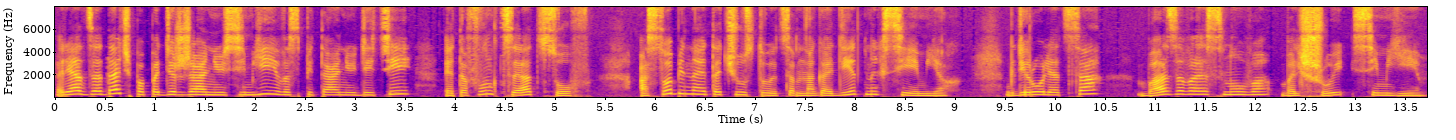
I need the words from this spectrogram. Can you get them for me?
Ряд задач по поддержанию семьи и воспитанию детей – это функции отцов. Особенно это чувствуется в многодетных семьях, где роль отца – Базовая основа большой семьи.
